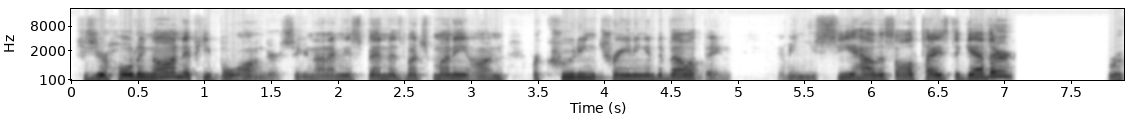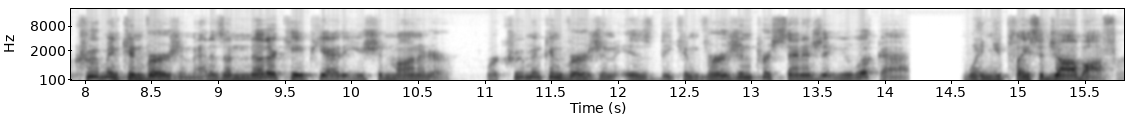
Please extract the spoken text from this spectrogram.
because you're holding on to people longer. So you're not having to spend as much money on recruiting, training, and developing. I mean, you see how this all ties together? Recruitment conversion. That is another KPI that you should monitor recruitment conversion is the conversion percentage that you look at when you place a job offer.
